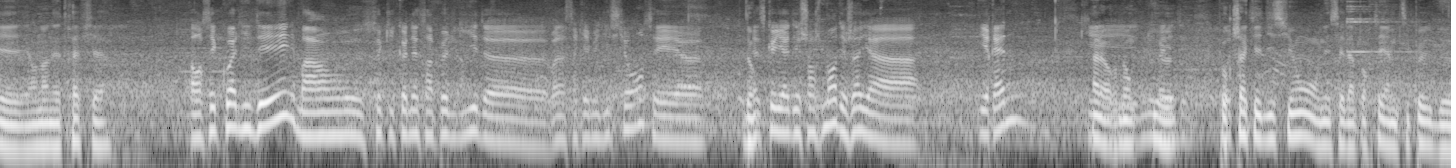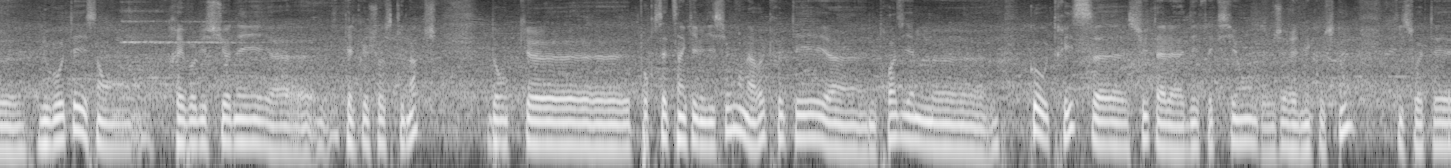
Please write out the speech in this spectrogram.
et on en est très fiers. Alors c'est quoi l'idée? Bah, Ceux qui connaissent un peu le guide, euh, voilà, cinquième édition, c'est... euh, Est-ce qu'il y a des changements? Déjà, il y a Irène, qui Alors, donc, euh. Pour chaque édition, on essaie d'apporter un petit peu de nouveauté sans révolutionner euh, quelque chose qui marche. Donc pour cette cinquième édition, on a recruté une troisième co-autrice suite à la défection de Jérémy Couston qui souhaitait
